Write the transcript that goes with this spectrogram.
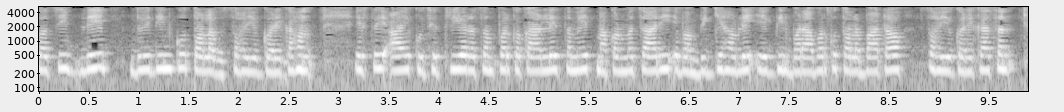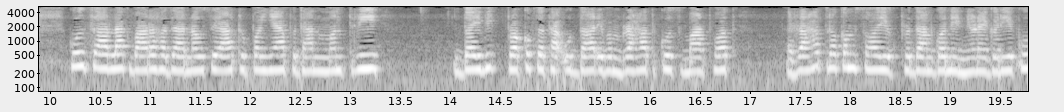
सचिवले दुई दिनको तलब सहयोग गरेका हुन्। यस्तै आयोगको क्षेत्रीय र सम्पर्क कार्यालय समेतमा कर्मचारी एवं विज्ञहरूले एक दिन बराबरको तलबबाट सहयोग गरेका छन्। कुल चार लाख बाह्र हजार नौ सय आठ रूपैयाँ प्रधानमन्त्री दैविक प्रकोप तथा उद्धार एवं राहत कोष मार्फत राहत रकम सहयोग प्रदान गर्ने निर्णय गरिएको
